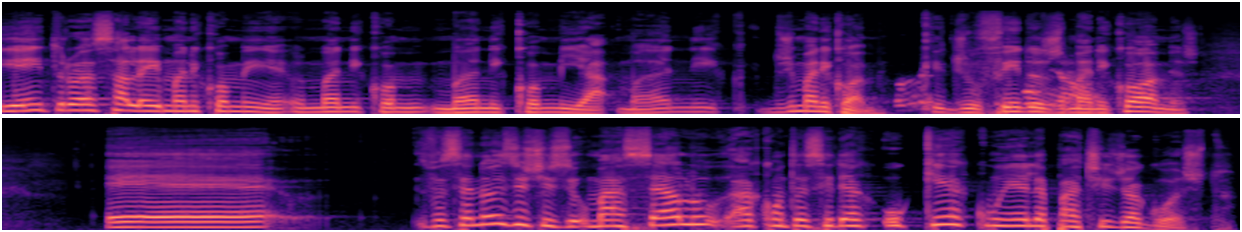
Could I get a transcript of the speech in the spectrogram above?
E entrou essa lei manicomia, manicom, manicomia, manic, de manicômio, que do fim dos manicômios. É, se você não existisse, o Marcelo aconteceria o que com ele a partir de agosto?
